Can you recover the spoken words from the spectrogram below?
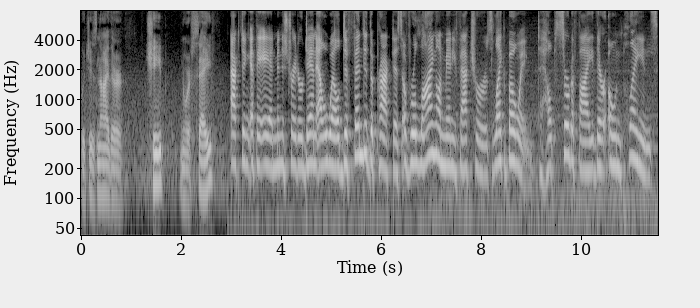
which is neither cheap nor safe. Acting FAA Administrator Dan Elwell defended the practice of relying on manufacturers like Boeing to help certify their own planes.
